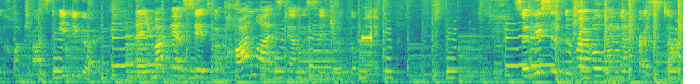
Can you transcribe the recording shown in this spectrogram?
contrast indigo. Now you might be able to see it's got highlights down the center of the leaf. So this is the Revel in the Press Dark.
